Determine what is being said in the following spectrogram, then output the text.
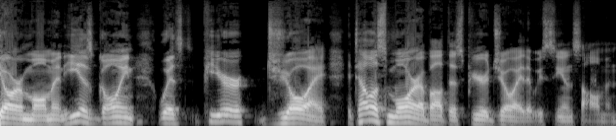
ER moment. He is going with pure joy. Tell us more about this pure joy that we see in Solomon.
